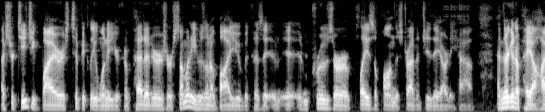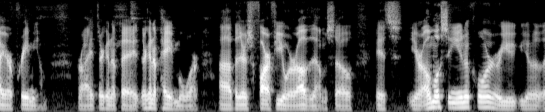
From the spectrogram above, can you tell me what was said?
A strategic buyer is typically one of your competitors or somebody who's going to buy you because it, it improves or plays upon the strategy they already have, and they're going to pay a higher premium, right? They're going to pay they're going to pay more, uh, but there's far fewer of them, so it's you're almost a unicorn or you you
